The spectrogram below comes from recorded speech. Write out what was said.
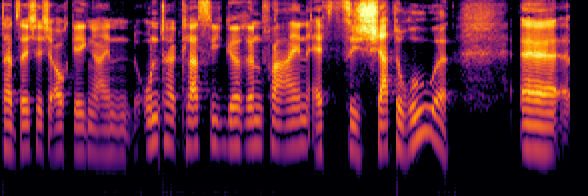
tatsächlich auch gegen einen unterklassigeren Verein, FC Châteauroux, äh, äh,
